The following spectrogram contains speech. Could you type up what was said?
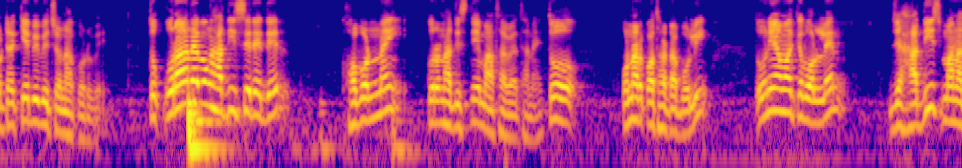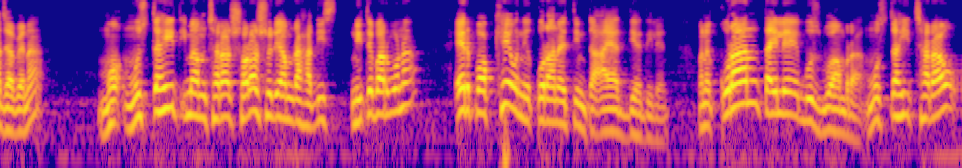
ওটা কে বিবেচনা করবে? তো কোরআন এবং হাদিসের এদের খবর নাই, কোরআন হাদিস নিয়ে মাথা ব্যথা নাই। তো ওনার কথাটা বলি, তো উনি আমাকে বললেন যে হাদিস মানা যাবে না মুস্তাহিদ ইমাম ছাড়া সরাসরি আমরা হাদিস নিতে পারব না। এর পক্ষে উনি কোরআনের তিনটা আয়াত দিয়ে দিলেন। মানে কোরআন তাইলে বুঝব আমরা। মুস্তাহিদ ছাড়াও,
